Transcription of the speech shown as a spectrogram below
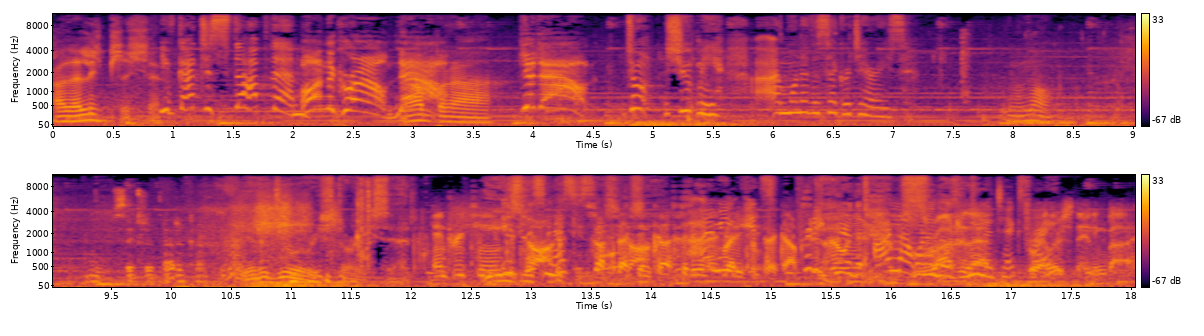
Ale liczy się. You've got to stop them! On the ground now. Dobra, Get down. Don't shoot me. I'm one of the secretaries. no no. Sekretarka. Entry team Is to this talk. necessary? Suspect in custody I and mean, ready for it's pickup. pretty clear that I'm not one of those Roger that. lunatics, Trailer standing by.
